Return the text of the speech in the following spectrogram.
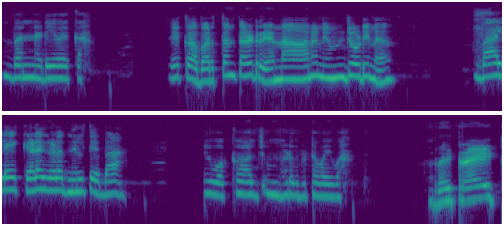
ಬಂದ್ ನಡಿಬೇಕ ಏಕ. ಬರ್ತಂತ ತಡ್ರಿ. ನಾನು ನಿಮ್ಮ ಜೋಡಿನ. ಬಾ ಕೆಳಗೆ ಕೆಳಗಿಳದ್ ನಿಲ್ತೇ ಬಾ. ಇವ ಕಾಲ್ ಜುಮ್ ಹಿಡಿದು ಬಿಟ್ಟವ ಇವ. ರೈಟ್ ರೈಟ್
